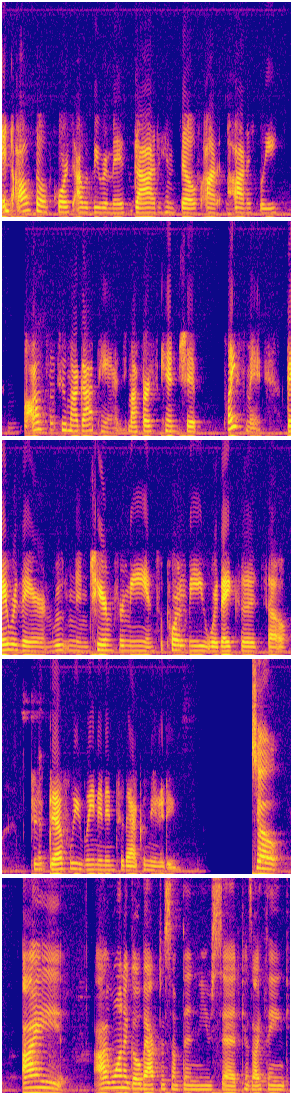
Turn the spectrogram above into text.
And also, of course, I would be remiss, God Himself, on, honestly, but also to my godparents, my first kinship placement. They were there and rooting and cheering for me and supporting me where they could. So, just definitely leaning into that community. So I I want to go back to something you said because I think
